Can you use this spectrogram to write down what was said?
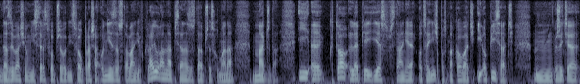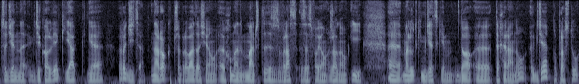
Nazywa się Ministerstwo Przewodnictwa uprasza o niezostawanie w kraju, a napisana została przez Humana Majda. I kto lepiej jest w stanie ocenić, posmakować i opisać mm, życie codzienne gdziekolwiek, jak nie rodzice. Na rok przeprowadza się e, Human Majd wraz ze swoją żoną i e, malutkim dzieckiem do e, Teheranu, gdzie po prostu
